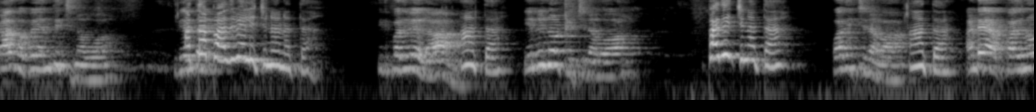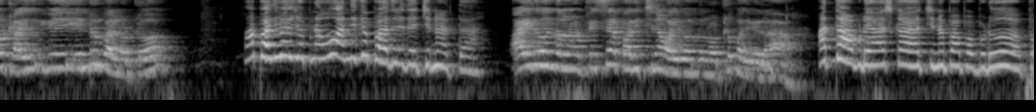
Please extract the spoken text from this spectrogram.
కాదు బాబా ఎంత ఇచ్చినావు? అత్త పదివేలు ఇచ్చినాను అత్త. ఇది పదివేలా? అత్త. ఎన్ని నోట్లు ఇచ్చినావు? పది ఇచ్చిన అత్త. పది ఇచ్చినావా? అత్త. అంటే పది నోట్లు ఐదు ఇవి ఎన్ని రూపాయల నోట్లు? ఆ, పదివేలు చెప్పినావు అందుకే పది తెచ్చిన అత్త. ఐదు వందల నోట్లు ఇస్తే పది ఇచ్చినావు ఐదు వందల నోట్లు పదివేలా? అత్త అప్పుడు ఆశక చిన్న పాప అప్పుడు ప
